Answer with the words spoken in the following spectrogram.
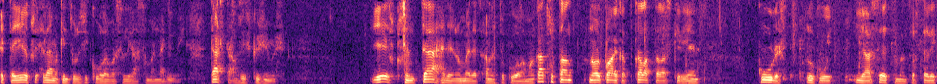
että Jeesuksen elämäkin tulisi kuolevassa lihassamme näkyviin. Tästä on siis kysymys. Jeesuksen tähden on meidät annettu kuolemaan. Katsotaan nuo paikat Kalattalaskirjeen 6. luku ja 17. Eli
